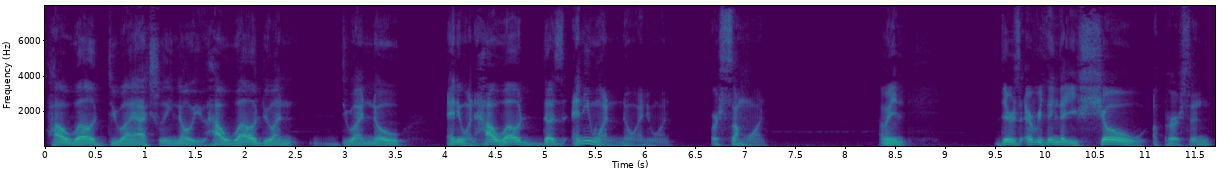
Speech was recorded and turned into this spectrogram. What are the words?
How well do I actually know you? How well do I do I know anyone? How well does anyone know anyone or someone? I mean, there's everything that you show a person.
